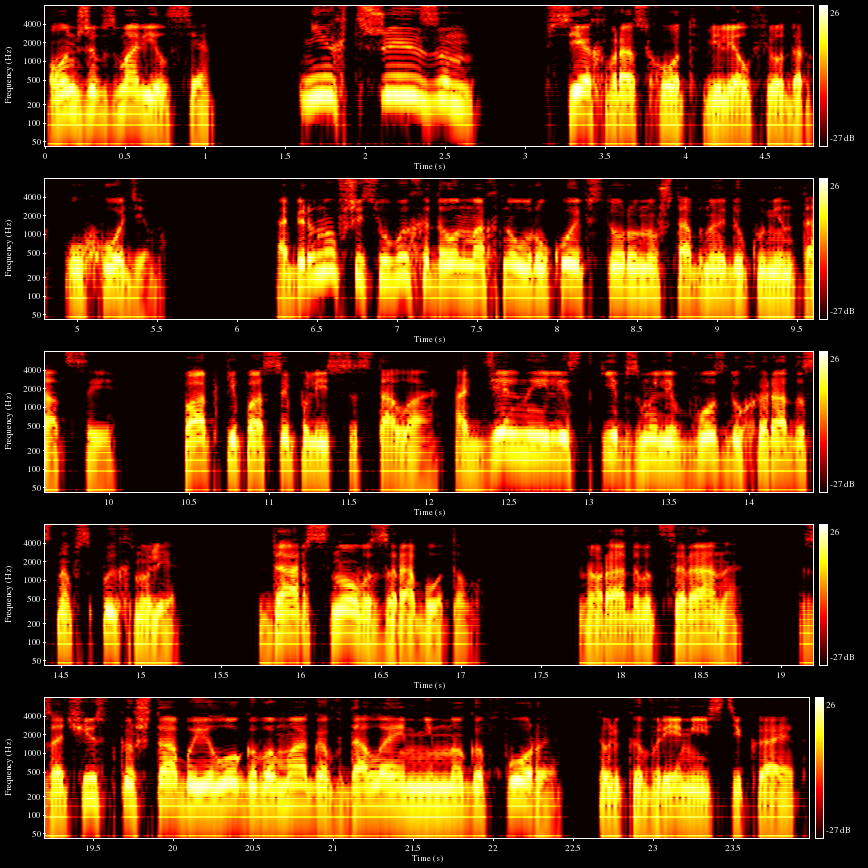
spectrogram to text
он же взмолился. «Нихтшизен!» «Всех в расход», — велел Федор, — «уходим». Обернувшись у выхода, он махнул рукой в сторону штабной документации. Папки посыпались со стола, отдельные листки взмыли в воздух и радостно вспыхнули. Дар снова заработал. Но радоваться рано. Зачистка штаба и логова магов дала им немного форы, только время истекает.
